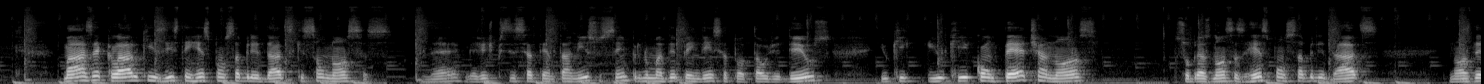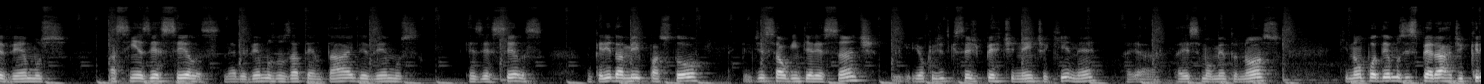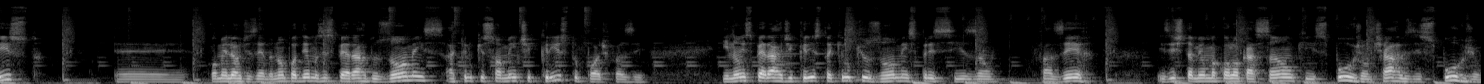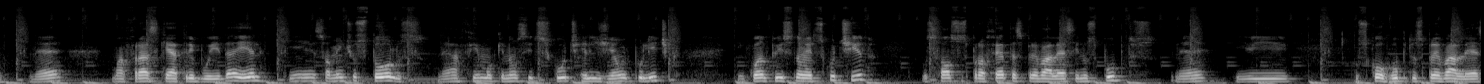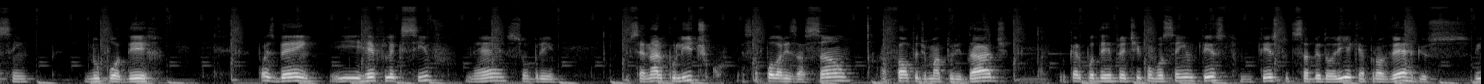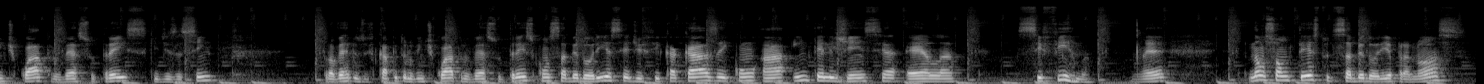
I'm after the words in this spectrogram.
Mas é claro que existem responsabilidades que são nossas, né? E a gente precisa se atentar nisso sempre numa dependência total de Deus e o que, e o que compete a nós sobre as nossas responsabilidades, nós devemos assim exercê-las, né? Devemos nos atentar e devemos exercê-las. Um querido amigo pastor, ele disse algo interessante e eu acredito que seja pertinente aqui, né? A, a esse momento nosso que não podemos esperar de Cristo é, ou melhor dizendo, não podemos esperar dos homens aquilo que somente Cristo pode fazer, e não esperar de Cristo aquilo que os homens precisam fazer. Existe também uma colocação que Spurgeon, Charles Spurgeon, né, uma frase que é atribuída a ele, que somente os tolos né, afirmam que não se discute religião e política. Enquanto isso não é discutido, os falsos profetas prevalecem nos púlpitos né, e os corruptos prevalecem no poder. Pois bem, e reflexivo né, sobre o cenário político, essa polarização, a falta de maturidade, eu quero poder refletir com você em um texto, um texto de sabedoria que é Provérbios 24, verso 3, que diz assim: Provérbios capítulo 24, verso 3: Com sabedoria se edifica a casa e com a inteligência ela se firma. Né? Não só um texto de sabedoria para nós,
